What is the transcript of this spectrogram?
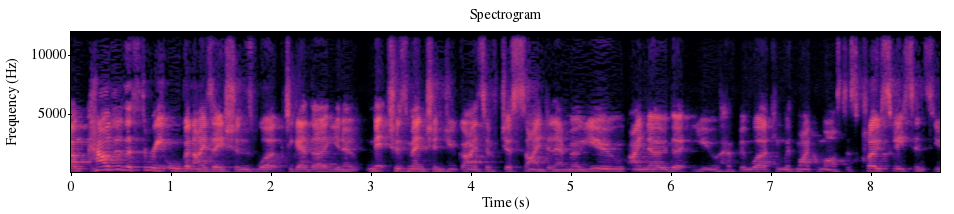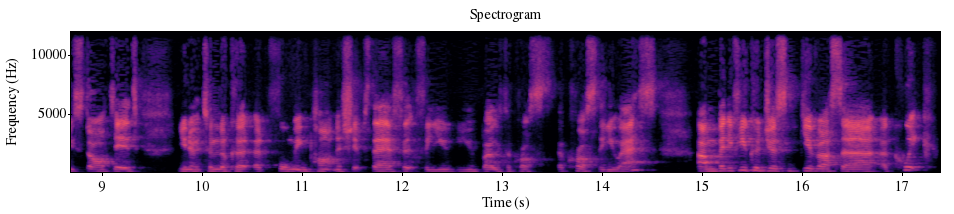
Um, how do the three organizations work together? You know, Mitch has mentioned you guys have just signed an MOU. I know that you have been working with Michael Masters closely since you started, you know, to look at, at forming partnerships there for, for you, you both across, across the US. Um, but if you could just give us a, a quick,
